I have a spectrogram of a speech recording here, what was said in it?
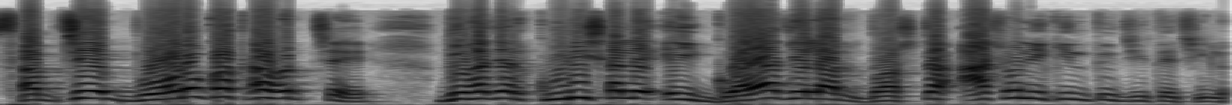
সবচেয়ে বড় কথা হচ্ছে দু সালে এই গয়া জেলার দশটা আসনই কিন্তু জিতেছিল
